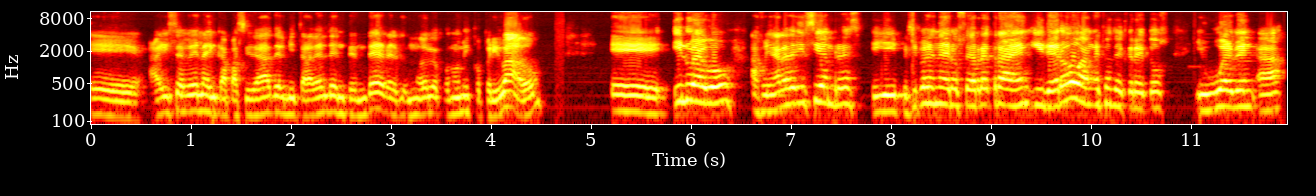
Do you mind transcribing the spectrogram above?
Eh, ahí se ve la incapacidad del Mitradel de entender el modelo económico privado. Eh, y luego, a finales de diciembre y principios de enero, se retraen y derogan estos decretos y vuelven a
